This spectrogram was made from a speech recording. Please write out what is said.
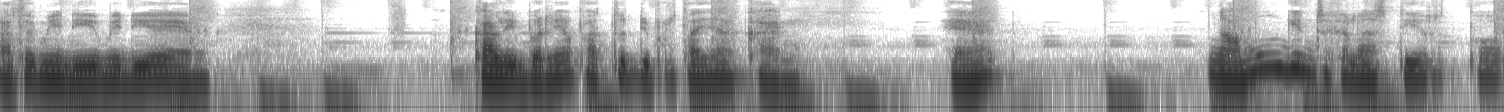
Atau media-media yang kalibernya patut dipertanyakan ya nggak mungkin sekelas Tirto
